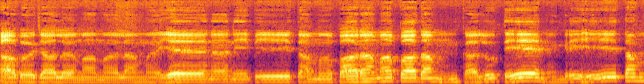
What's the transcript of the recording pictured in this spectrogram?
तव जलममलं येन निपीतं। परमपदं खलु तेन गृहीतम्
